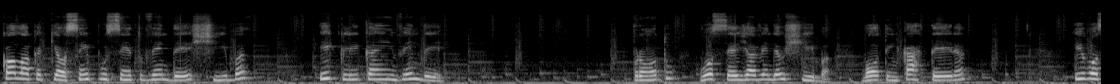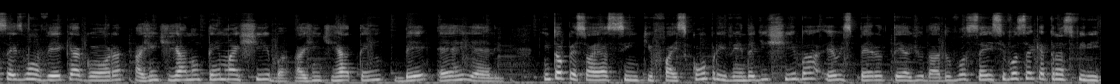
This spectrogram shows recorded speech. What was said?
coloca aqui, ó, 100% vender Shiba e clica em vender. Pronto, você já vendeu Shiba. Volta em carteira e vocês vão ver que agora a gente já não tem mais Shiba, a gente já tem BRL. Então, pessoal, é assim que faz compra e venda de Shiba. Eu espero ter ajudado vocês. Se você quer transferir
